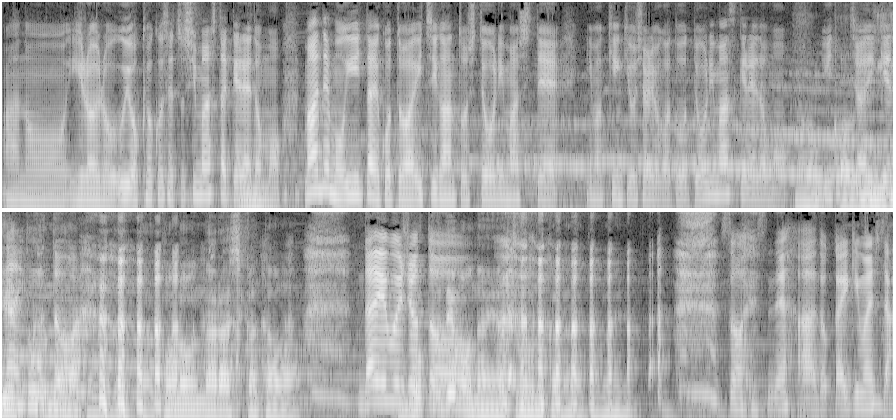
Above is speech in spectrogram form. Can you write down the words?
あのーいろいろ紆余曲折しましたけれども、まあでも言いたいことは一丸としておりまして今緊急車両が通っておりますけれども言っちゃいけないことはこの鳴らし方は。だいぶちょっと。僕でもないやつおるからね そうですね。あーどっか行きました、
